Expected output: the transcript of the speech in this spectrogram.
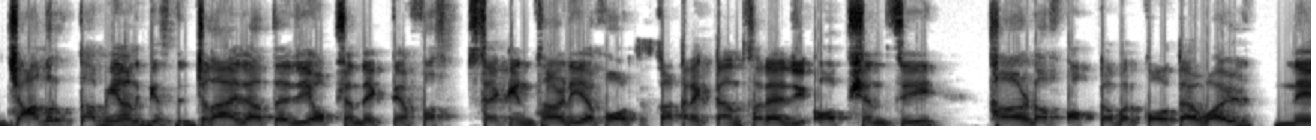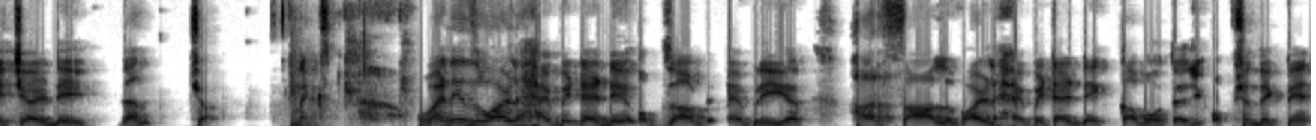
जागरूकता अभियान किस दिन चलाया जाता है? जी ऑप्शन देखते हैं फ़र्स्ट सेकंड थर्ड या फोर्थ इसका करेक्ट आंसर है जी option C third of October को होता है वर्ल्ड नेचर डे डन चलो next when is world habitat day observe every year हर साल वर्ल्ड हैबिटेट डे कब होता है? जी ऑप्शन देखते हैं।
